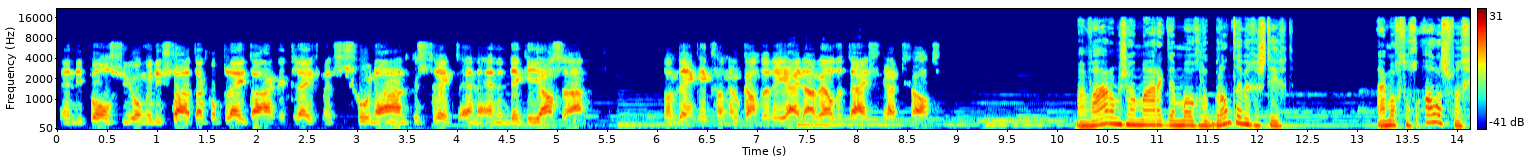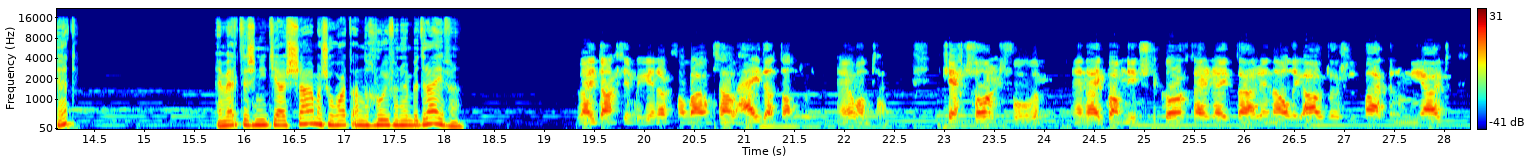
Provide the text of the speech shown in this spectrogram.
en die Poolse jongen die staat daar compleet aangekleed met zijn schoenen aangestrikt en, en een dikke jas aan, dan denk ik van hoe kan dat jij daar wel de tijd voor hebt gehad? Maar waarom zou Marek dan mogelijk brand hebben gesticht? Hij mocht toch alles van Gert? En werkten ze niet juist samen zo hard aan de groei van hun bedrijven? Wij dachten in het begin ook van waarom zou hij dat dan doen? want Gert zorgt voor hem en hij kwam niets tekort. Hij reed daar in al die auto's, het maakte hem niet uit.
